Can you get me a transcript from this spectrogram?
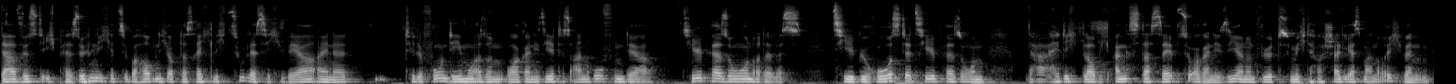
Da wüsste ich persönlich jetzt überhaupt nicht, ob das rechtlich zulässig wäre, eine Telefondemo, also ein organisiertes Anrufen der Zielperson oder des Zielbüros der Zielperson. Da hätte ich, glaube ich, Angst, das selbst zu organisieren und würde mich da wahrscheinlich erstmal an euch wenden.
